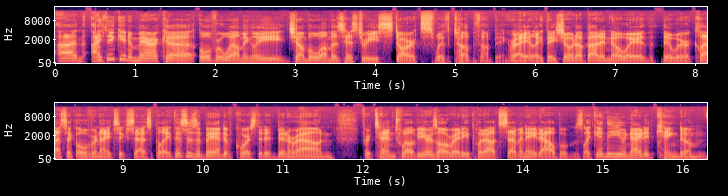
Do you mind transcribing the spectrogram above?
Um, I think in America, overwhelmingly, Chumbawamba's history starts with tub thumping, right? Like they showed up out of nowhere. They were a classic overnight success. But like this is a band, of course, that had been around for 10, 12 years already, put out seven, eight albums. Like in the United Kingdom,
